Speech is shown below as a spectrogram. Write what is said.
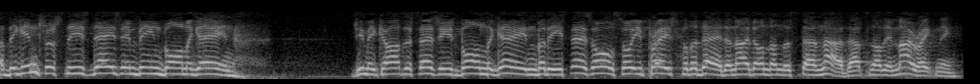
a big interest these days in being born again. Jimmy Carter says he's born again, but he says also he prays for the dead, and I don't understand that. That's not in my reckoning.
